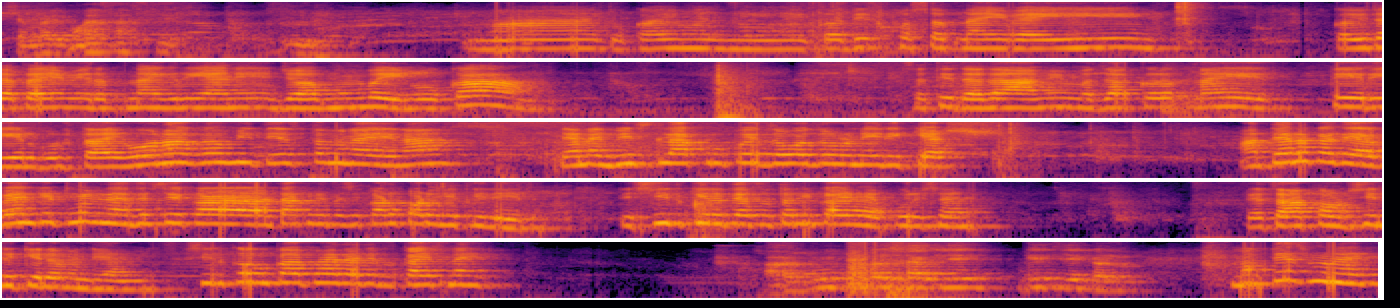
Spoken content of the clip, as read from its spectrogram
शंभर माणसं असतील? माय तू काय म्हणजे कधीच फसत नाही बाई. कविता ताई मी रत्नागिरी आणि जॉब मुंबई हो का? सती दादा आम्ही मजा करत नाही. ते रिअल गोष्ट आहे. हो ना ग मी तेच तर म्हणाले ना. त्यानं वीस लाख रुपये जवळजवळ नेली कॅश आणि त्यानं काय त्या बँकेत ठेवले नाही. जसे का टाकले तसे काढू काढू घेतलेले ते सील केलं त्याचं तरी काय आहे पोलिसांनी? त्याचं अकाउंट सील केलं म्हणजे आम्ही. सील करून काय फायदा त्याचा काहीच नाही. मग तेच म्हणाले.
